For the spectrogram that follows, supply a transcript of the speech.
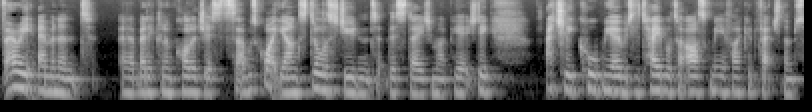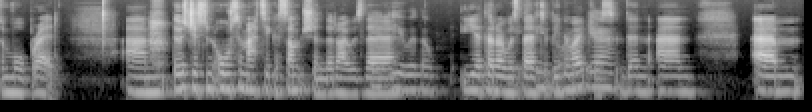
very eminent uh, medical oncologists. I was quite young, still a student at this stage in my PhD. Actually, called me over to the table to ask me if I could fetch them some more bread. Um, there was just an automatic assumption that I was there. You were the yeah, that I was there to be the waitress, yeah. and and um,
